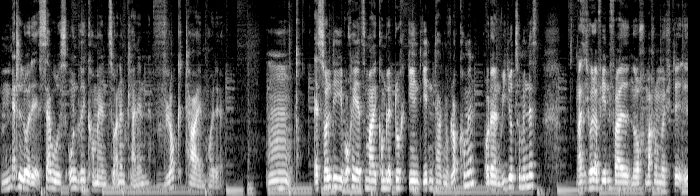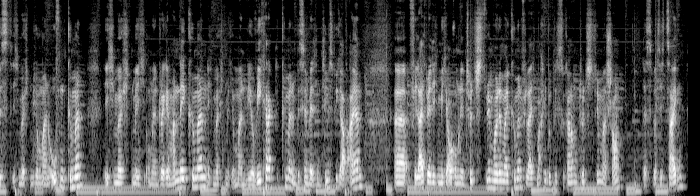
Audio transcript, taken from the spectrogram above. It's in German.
Metal Leute, Servus und willkommen zu einem kleinen Vlog-Time heute. Mm, es soll die Woche jetzt mal komplett durchgehend jeden Tag ein Vlog kommen, oder ein Video zumindest. Was ich heute auf jeden Fall noch machen möchte, ist, ich möchte mich um meinen Ofen kümmern, ich möchte mich um den Dragon Monday kümmern, ich möchte mich um meinen WoW-Charakter kümmern, ein bisschen werde ich im Teamspeak abeiern. Äh, vielleicht werde ich mich auch um den Twitch-Stream heute mal kümmern, vielleicht mache ich wirklich sogar noch einen Twitch-Stream, mal schauen, das wird sich zeigen.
